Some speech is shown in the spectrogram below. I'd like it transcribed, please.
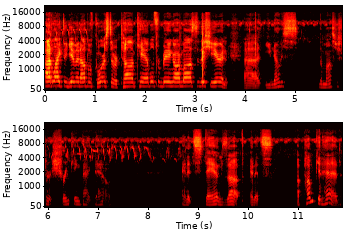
I'd like to give it up, of course, to Tom Campbell for being our monster this year. And uh, you notice the monster starts shrinking back down. And it stands up, and it's a pumpkin head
